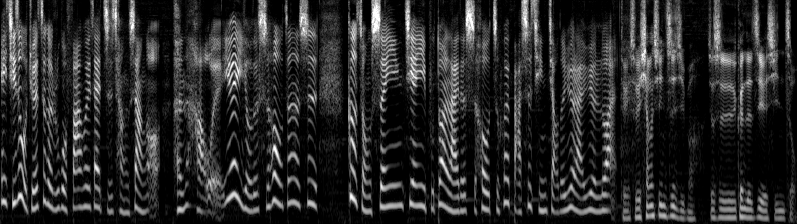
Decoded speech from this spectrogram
哎，其实我觉得这个如果发挥在职场上哦，很好哎，因为有的时候真的是各种声音建议不断来的时候，只会把事情搅得越来越乱。对，所以相信自己吧，就是跟着自己的心走。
